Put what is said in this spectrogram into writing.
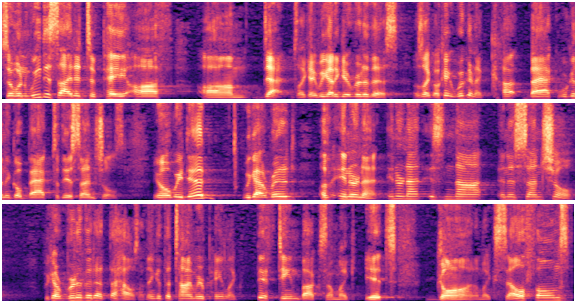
So when we decided to pay off um, debt. It's like, hey, we got to get rid of this. I was like, okay, we're going to cut back. We're going to go back to the essentials. You know what we did? We got rid of internet. Internet is not an essential. We got rid of it at the house. I think at the time we were paying like 15 bucks. I'm like, it's gone. I'm like, cell phones,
